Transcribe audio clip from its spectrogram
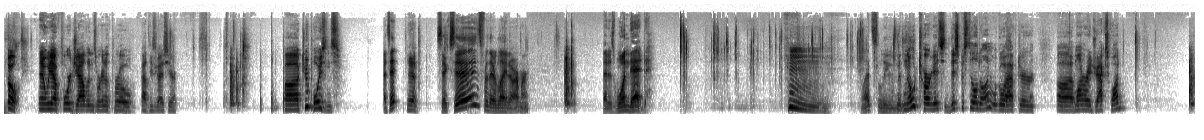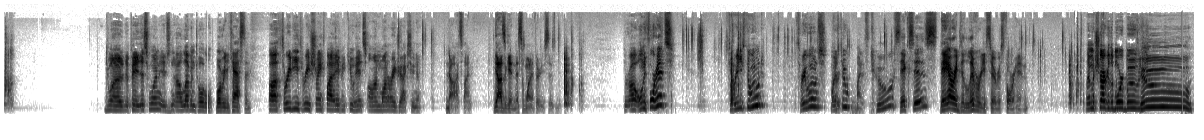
Oh, and we have four javelins we're gonna throw at these guys here. Uh, two poisons. That's it. Yeah. Sixes for their light armor. That is one dead. Hmm. Let's lose. With no targets, this Bastiladon will go after uh, Monterey Drac Squad. Do You want to pay this one? It's 11 total. What were you casting? Uh, 3d3 strength 5 AP2 hits on Monterey Drax unit. No, that's fine. The odds of getting this is one in thirty six. There are only four hits. Three to wound. Three wounds. Minus two. Minus two sixes. They are a delivery service for him. Lemon Shark with the more booze. Two.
